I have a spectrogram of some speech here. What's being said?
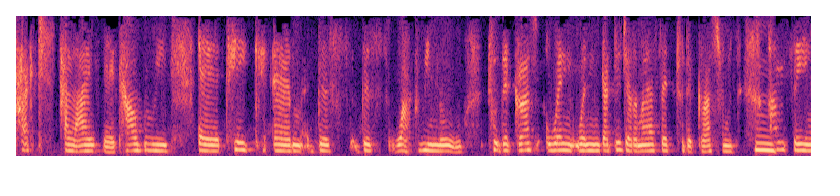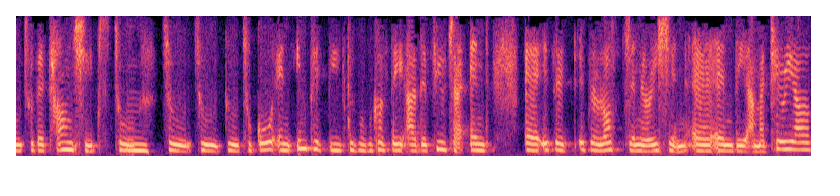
practicalize that? How do we uh, take um, this this what we know to the grass? When when Dr. Jeremiah said to the grassroots, mm. I'm saying to the townships to mm. to, to to to go and impact these people because they are the future, and uh, it's a it's a lost generation, uh, and they are material,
